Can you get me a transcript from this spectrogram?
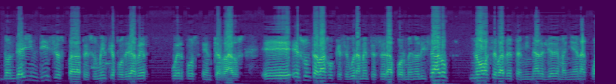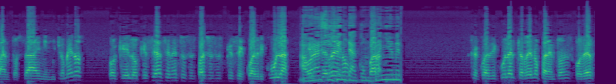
donde hay indicios para presumir que podría haber cuerpos enterrados. Eh, es un trabajo que seguramente será pormenorizado, no se va a determinar el día de mañana cuántos hay, ni mucho menos, porque lo que se hace en estos espacios es que se cuadricula Ahora el terreno. Gente, acompáñeme. se cuadricula el terreno para entonces poder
